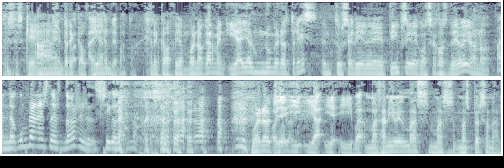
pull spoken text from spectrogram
Pues es que Ah, hay, gente pato, precaución. hay gente pato, hay gente Precaución. Bueno, Carmen, ¿y hay algún número 3 en tu serie de tips y de consejos de hoy o no? Cuando cumplan estos dos, sigo dando. bueno, Oye, y, y a- y- y va- más a nivel más, más, más personal,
